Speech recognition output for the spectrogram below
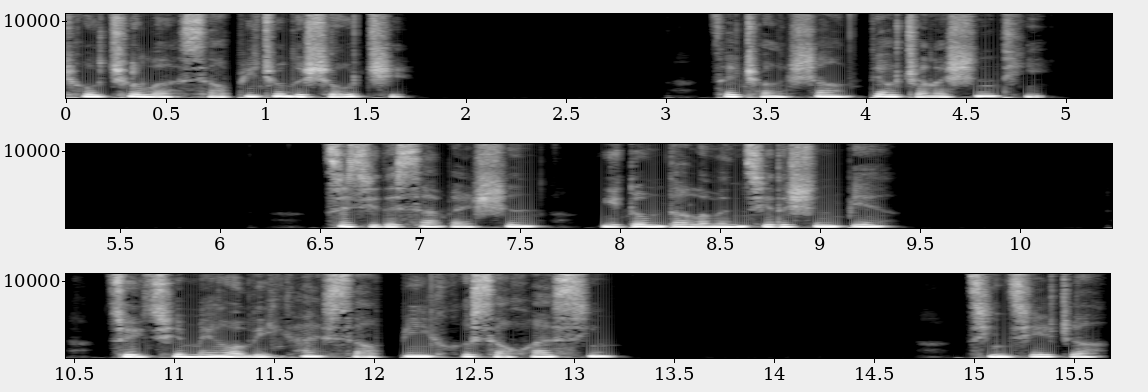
抽出了小臂中的手指，在床上调转了身体，自己的下半身移动到了文杰的身边，嘴却没有离开小臂和小花心。紧接着，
